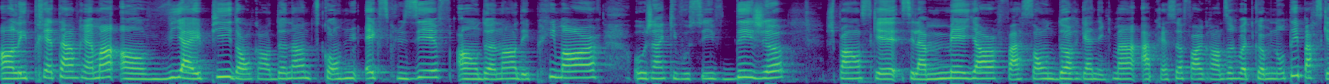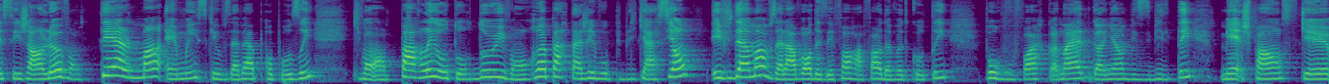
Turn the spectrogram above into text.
en les traitant vraiment en VIP, donc en donnant du contenu exclusif, en donnant des primeurs aux gens qui vous suivent déjà, je pense que c'est la meilleure façon d'organiquement, après ça, faire grandir votre communauté parce que ces gens-là vont tellement aimer ce que vous avez à proposer qu'ils vont en parler autour d'eux, ils vont repartager vos publications. Évidemment, vous allez avoir des efforts à faire de votre côté pour vous faire connaître, gagner en visibilité, mais je pense que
